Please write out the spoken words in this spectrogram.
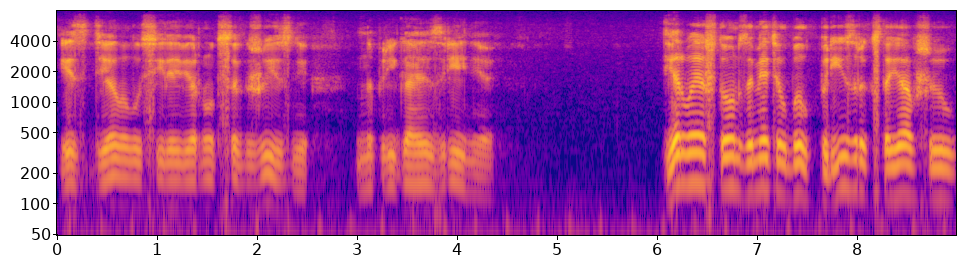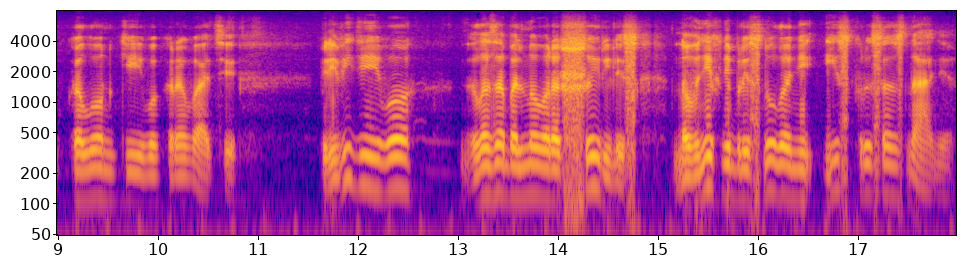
и сделал усилие вернуться к жизни, напрягая зрение. Первое, что он заметил, был призрак, стоявший у колонки его кровати. При виде его Глаза больного расширились, но в них не блеснуло ни искры сознания.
